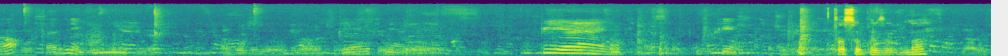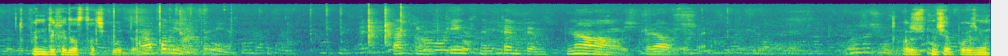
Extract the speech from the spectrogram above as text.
O, przed nim. Pięknie. Pięknie. Pięknie. To super zrobił, no. Tu powinien dychę dostać, kurde. No powinien, powinien. Takim pięknym tempem. No, proszę. To już mi ciepło wezmę.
